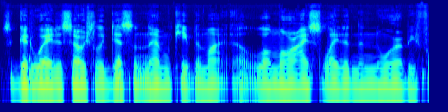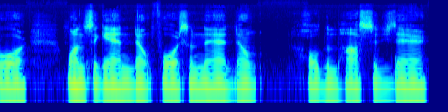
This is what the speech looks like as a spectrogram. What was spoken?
It's a good way to socially distance them, keep them a little more isolated than they were before. Once again, don't force them there, don't hold them hostage there.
